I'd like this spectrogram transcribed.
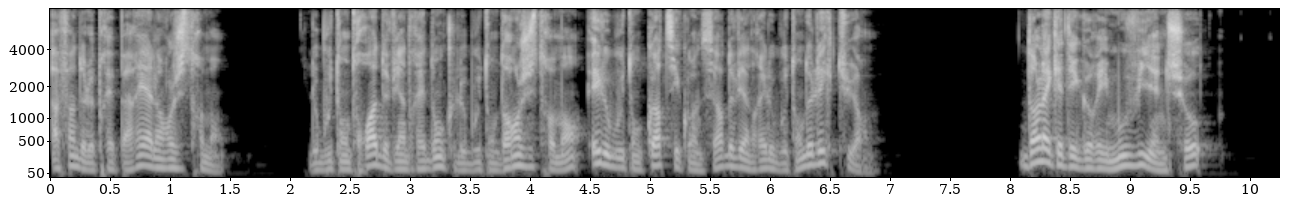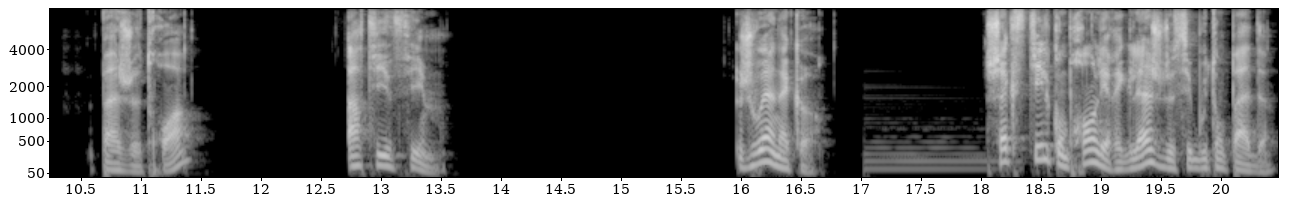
afin de le préparer à l'enregistrement. Le bouton 3 deviendrait donc le bouton d'enregistrement et le bouton Chord Sequencer deviendrait le bouton de lecture. Dans la catégorie Movie and Show, page 3, Artist Theme. Jouer un accord. Chaque style comprend les réglages de ses boutons pad.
